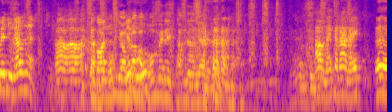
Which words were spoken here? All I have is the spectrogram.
ป็นอยู่แล้วเนี่ยอ้าวอ้าวแต่ก่อนผมยอมเลี้ยงรับหมูว่าผมไม่ได้ทำนานแล้วนะอ้าวไหนคณะไหน เออ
